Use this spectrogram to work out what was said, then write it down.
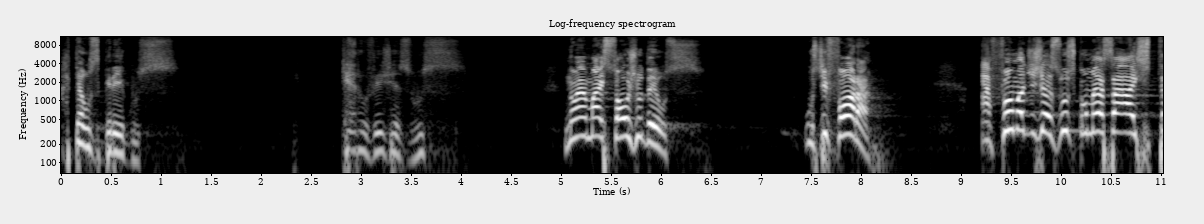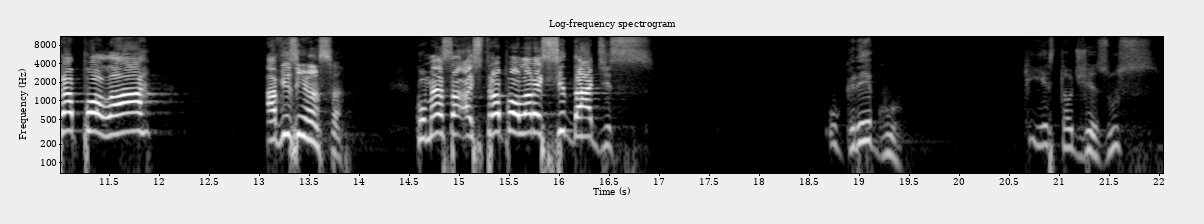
até os gregos, quero ver Jesus. Não é mais só os judeus, os de fora. A fama de Jesus começa a extrapolar a vizinhança, começa a extrapolar as cidades. O grego, quem é esse tal de Jesus?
